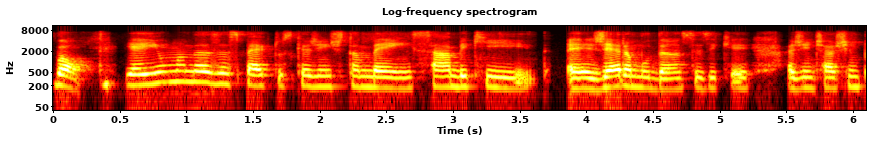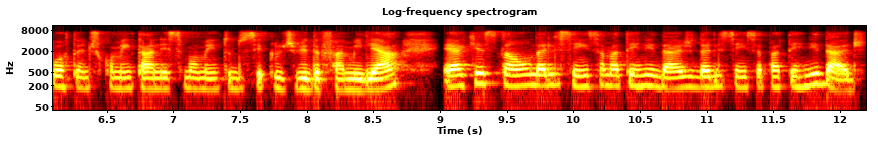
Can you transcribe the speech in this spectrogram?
Bom, e aí um dos aspectos que a gente também sabe que é, gera mudanças e que a gente acha importante comentar nesse momento do ciclo de vida familiar é a questão da licença maternidade e da licença paternidade.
